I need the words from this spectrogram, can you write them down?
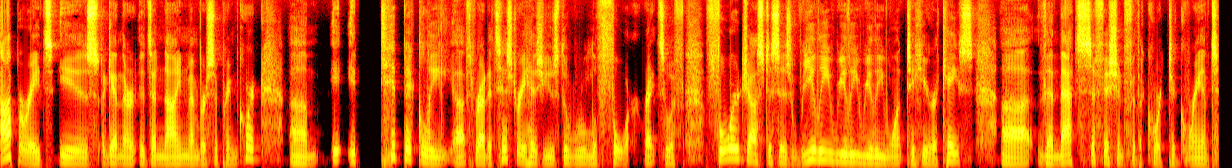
operates is again there it's a nine member Supreme Court. Um, it, it typically uh, throughout its history has used the rule of four, right? So if four justices really, really, really want to hear a case, uh, then that's sufficient for the court to grant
